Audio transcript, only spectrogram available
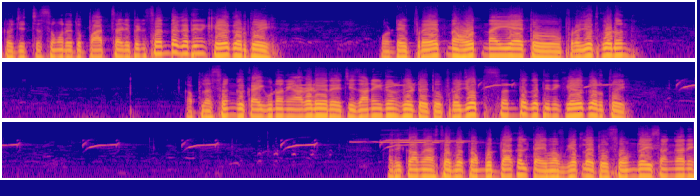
प्रोजेक्टच्या समोर येतो पाच डिपेंड संत गतीने खेळ करतोय. कोणताही प्रयत्न होत नाही आहे तो प्रजेतकडून. आपला संघ काही गुणांनी आघाडीवर याची जाणीव घेऊन खेळतोय तो प्रज्योत संत गतीने खेळ करतोय. रिकामे असता आपला तंबूत दाखल टाइम ऑफ घेतलाय तो सोमजाई संघाने.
